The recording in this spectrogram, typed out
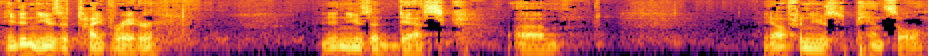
he didn't use a typewriter. He didn't use a desk. Um, he often used a pencil,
